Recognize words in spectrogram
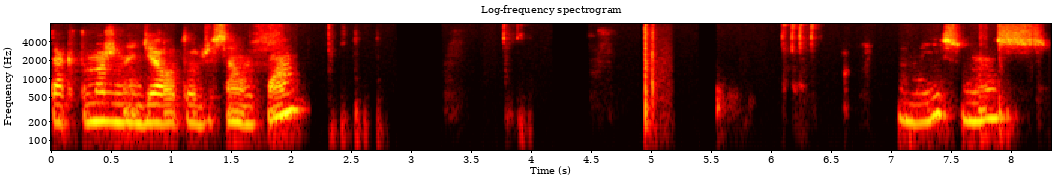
Так, это можно делать тот же самый план. Есть у нас...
